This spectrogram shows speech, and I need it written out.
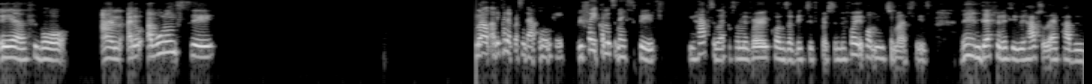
Yes, but and I don't. I wouldn't say Now, I'm the kind of person that, oh, okay, before you come into my space, you have to like, because I'm a very conservative person. Before you come into my space, then definitely we have to like have a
